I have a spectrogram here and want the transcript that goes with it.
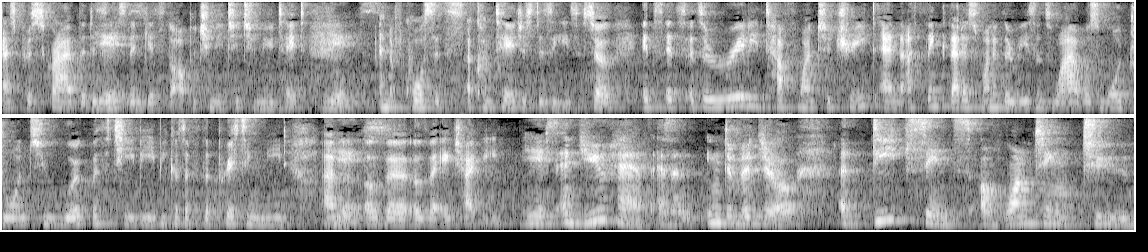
as prescribed, the disease then gets the opportunity to mutate. Yes. And of course, it's a contagious disease, so it's it's it's a really tough one to treat. And I think that is one of the reasons why I was more drawn to work with TB because of the pressing need um, over over HIV. Yes, and you have, as an individual, a deep sense of wanting to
